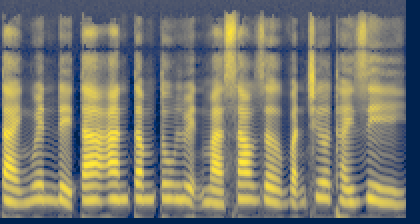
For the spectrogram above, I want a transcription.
tài nguyên để ta an tâm tu luyện mà sao giờ vẫn chưa thấy gì.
